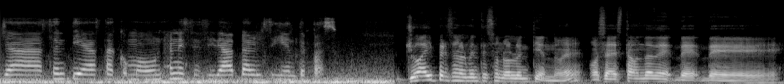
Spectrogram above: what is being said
ya sentía hasta como una necesidad dar el siguiente paso. Yo ahí personalmente eso no lo entiendo, ¿eh? O sea, esta onda de, de, de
